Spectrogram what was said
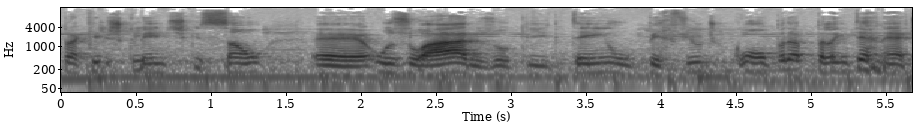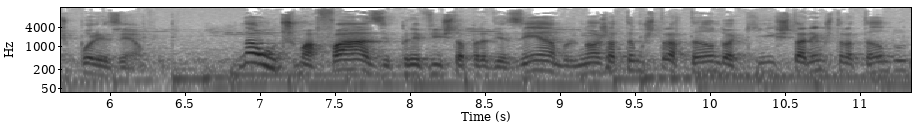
para aqueles clientes que são é, usuários ou que têm um perfil de compra pela internet, por exemplo. Na última fase, prevista para dezembro, nós já estamos tratando aqui, estaremos tratando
